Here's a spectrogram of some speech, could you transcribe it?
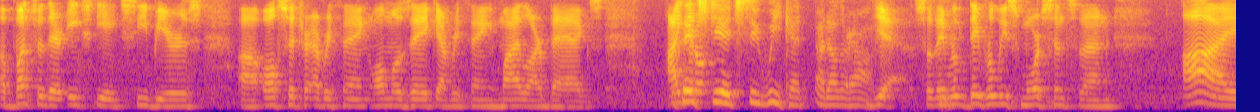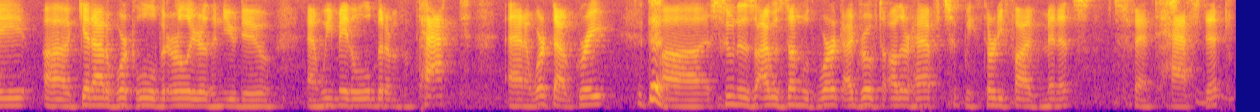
a bunch of their HDHC beers, uh, all Citra everything, all Mosaic everything, Mylar bags. It's get a- HGHC week at, at Other Half. yeah, so they re- they've released more since then. I uh, get out of work a little bit earlier than you do, and we made a little bit of a pact, and it worked out great. It did. Uh, as soon as I was done with work, I drove to other half. It took me 35 minutes. It's fantastic.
